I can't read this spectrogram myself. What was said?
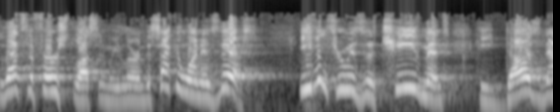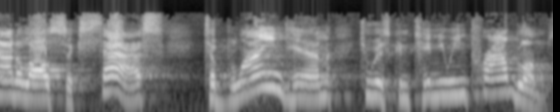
So that's the first lesson we learned. The second one is this even through his achievements, he does not allow success to blind him to his continuing problems.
